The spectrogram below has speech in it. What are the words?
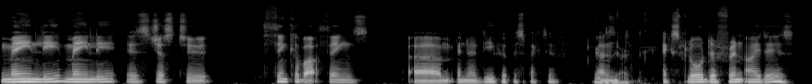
mainly, mainly is just to think about things um, in a deeper perspective and Exactly. explore different ideas.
